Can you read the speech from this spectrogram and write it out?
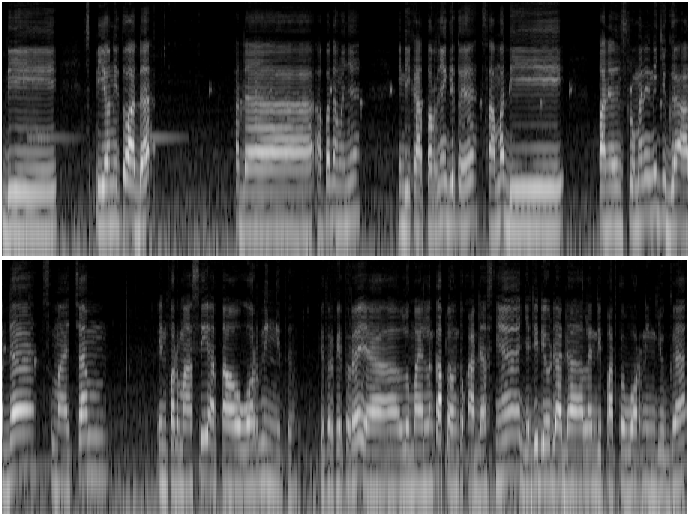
di spion itu ada ada apa namanya indikatornya gitu ya sama di panel instrumen ini juga ada semacam informasi atau warning gitu. Fitur-fiturnya ya lumayan lengkap lah untuk adasnya. Jadi dia udah ada lane departure warning juga.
